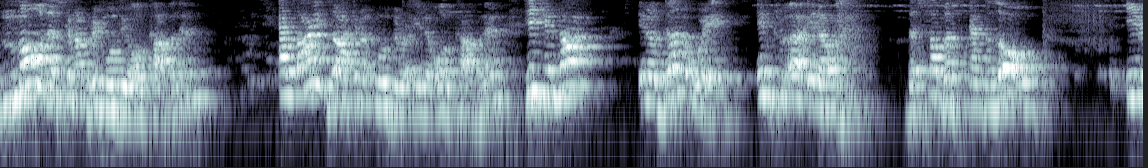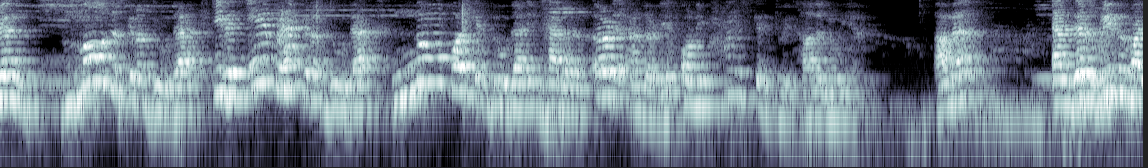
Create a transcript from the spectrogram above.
Moses cannot remove the old covenant. Elijah cannot move the you know, old covenant. He cannot, you know, done away, into, uh, you know, the Sabbath and the law even Moses cannot do that. Even Abraham cannot do that. Nobody can do that in heaven and earth and under. Only Christ can do it. Hallelujah. Amen. And there's a reason why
